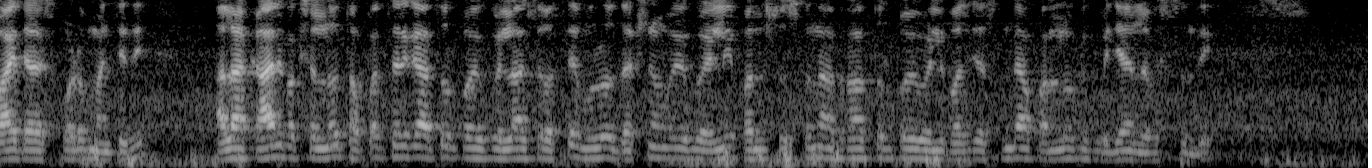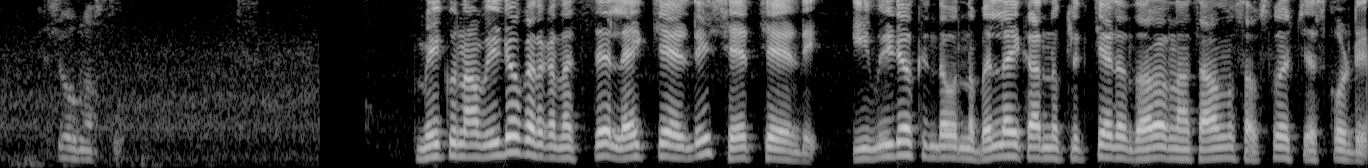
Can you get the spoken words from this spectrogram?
వాయిదా వేసుకోవడం మంచిది. అలా కాని పక్షంలో తప్పనిసరిగా తూర్పు వైపు వెళ్ళాల్సి వస్తే మీరు దక్షిణం వైపు వెళ్ళి పనులు చూసుకుని ఆ తర్వాత తూర్పు వైపు వెళ్ళి పనులు చేసుకుంటే ఆ పనిలో మీకు విజయం లభిస్తుంది. శుభమస్తు. మీకు నా వీడియో కనుక నచ్చితే లైక్ చేయండి షేర్ చేయండి. ఈ వీడియో కింద ఉన్న బెల్ ఐకాన్ను క్లిక్ చేయడం ద్వారా నా ఛానల్ను సబ్స్క్రైబ్ చేసుకోండి.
